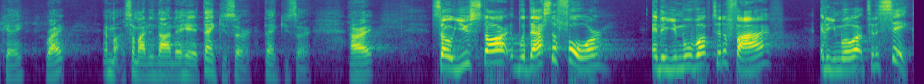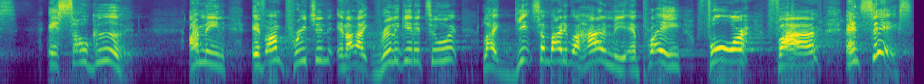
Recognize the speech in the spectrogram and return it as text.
okay? Right? Somebody's nodding their head. Thank you, sir. Thank you, sir. All right. So you start, well, that's the four, and then you move up to the five, and then you move up to the six. It's so good. I mean, if I'm preaching and I like really get into it, like get somebody behind me and play four, five, and six.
